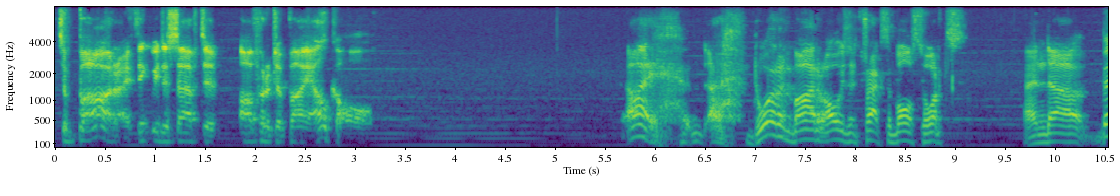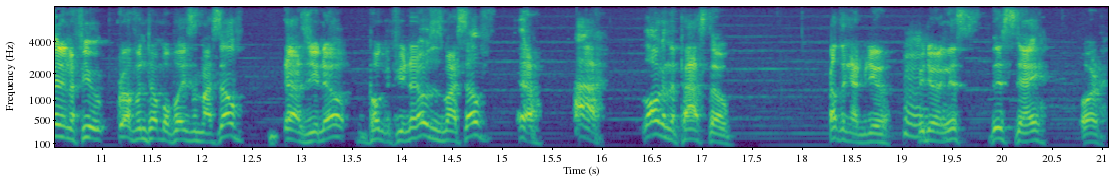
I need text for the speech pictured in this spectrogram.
it's a bar. I think we just have to offer to buy alcohol. Aye, uh, Dwarven Bar always attracts of all sorts. And uh, been in a few rough and tumble places myself, as you know, poked a few noses myself. Yeah. Ah, long in the past though. Nothing I'd be, do, be doing this this day, or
